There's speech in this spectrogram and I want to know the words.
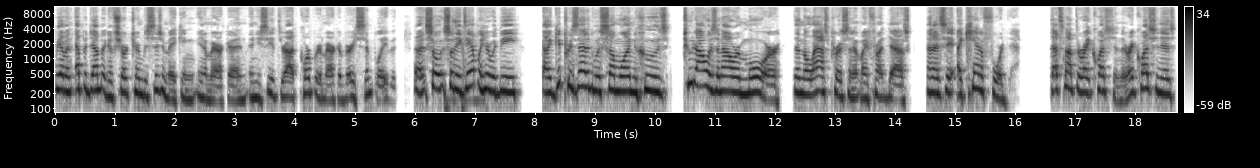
we have an epidemic of short-term decision making in America, and, and you see it throughout corporate America very simply. But uh, so, so the example here would be I get presented with someone who's two dollars an hour more than the last person at my front desk, and I say I can't afford that. That's not the right question. The right question is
